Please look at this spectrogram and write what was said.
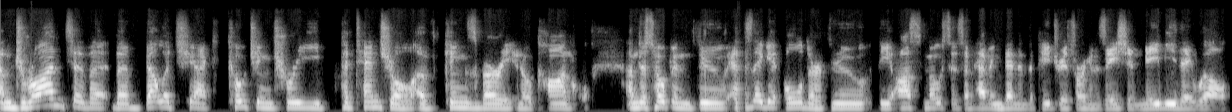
I'm drawn to the the Belichick coaching tree potential of Kingsbury and O'Connell. I'm just hoping through as they get older, through the osmosis of having been in the Patriots organization, maybe they will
